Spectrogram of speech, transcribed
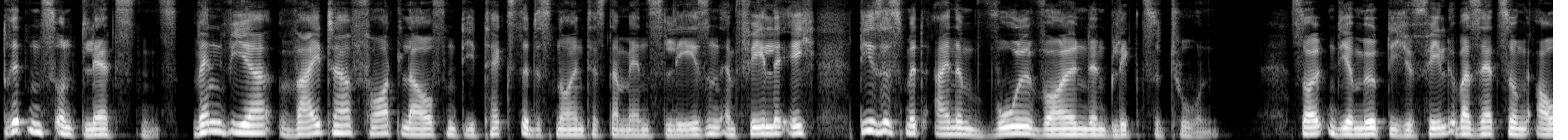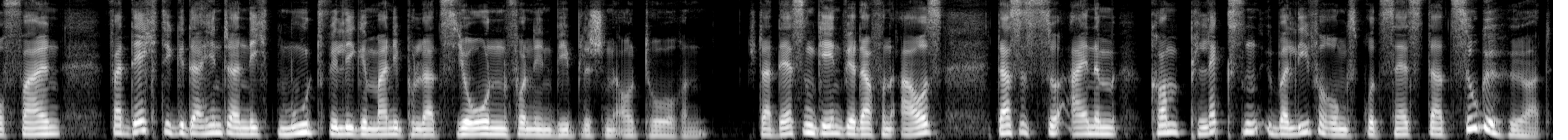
Drittens und letztens, wenn wir weiter fortlaufend die Texte des Neuen Testaments lesen, empfehle ich, dieses mit einem wohlwollenden Blick zu tun. Sollten dir mögliche Fehlübersetzungen auffallen, verdächtige dahinter nicht mutwillige Manipulationen von den biblischen Autoren. Stattdessen gehen wir davon aus, dass es zu einem komplexen Überlieferungsprozess dazugehört,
